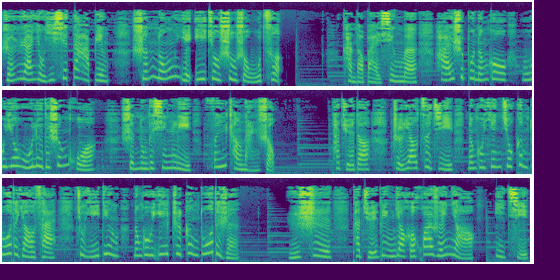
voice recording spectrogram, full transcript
仍然有一些大病，神农也依旧束手无策。看到百姓们还是不能够无忧无虑的生活，神农的心里非常难受。他觉得，只要自己能够研究更多的药材，就一定能够医治更多的人。于是，他决定要和花蕊鸟一起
